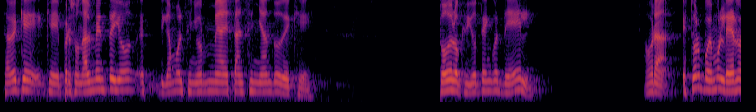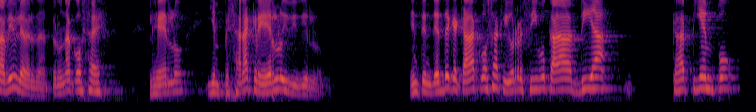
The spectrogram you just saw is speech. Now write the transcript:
¿Sabe que, personalmente yo, eh, digamos, el Señor me está enseñando de que todo lo que yo tengo es de Él? Ahora, esto lo podemos leer en la Biblia, ¿verdad? Pero una cosa es leerlo y empezar a creerlo y vivirlo. Entender de que cada cosa que yo recibo cada día, cada tiempo,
